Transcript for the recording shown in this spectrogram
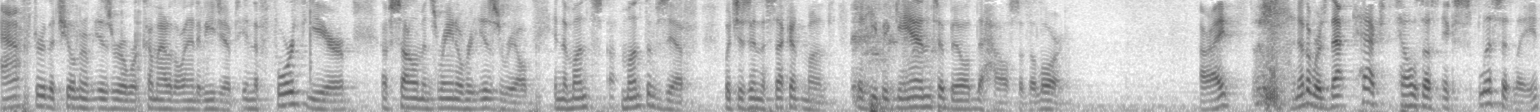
after the children of Israel were come out of the land of Egypt, in the fourth year of Solomon's reign over Israel, in the month, month of Zif, which is in the second month, that he began to build the house of the Lord. All right? In other words, that text tells us explicitly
